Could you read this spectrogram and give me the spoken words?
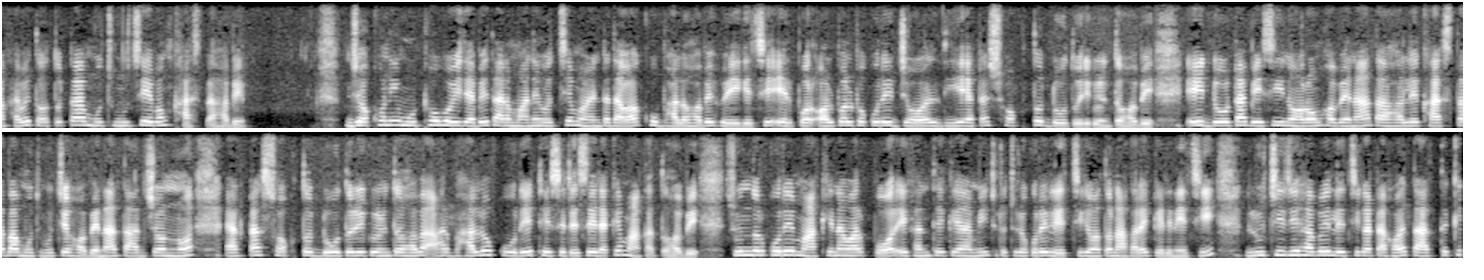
মাখাবে ততটা মুচমুচে এবং খাস্তা হবে। যখনই মুঠো হয়ে যাবে, তার মানে হচ্ছে ময়ানটা দেওয়া খুব ভালোভাবে হয়ে গেছে। এরপর অল্প অল্প করে জল দিয়ে একটা শক্ত ডো তৈরি করে নিতে হবে। এই ডোটা বেশি নরম হবে না, তাহলে খাস্তা বা মুচমুচে হবে না। তার জন্য একটা শক্ত ডো তৈরি করে নিতে হবে আর ভালো করে ঠেসে ঠেসে এটাকে মাখাতে হবে। সুন্দর করে মাখে নেওয়ার পর এখান থেকে আমি ছোটো ছোটো করে লেচি মতন আকারে কেটে নিয়েছি। লুচি যেভাবে লেচি কাটা হয়, তার থেকে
